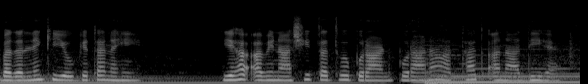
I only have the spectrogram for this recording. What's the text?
बदलने की योग्यता नहीं। यह अविनाशी तत्व पुराण, पुराना अर्थात अनादि है।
